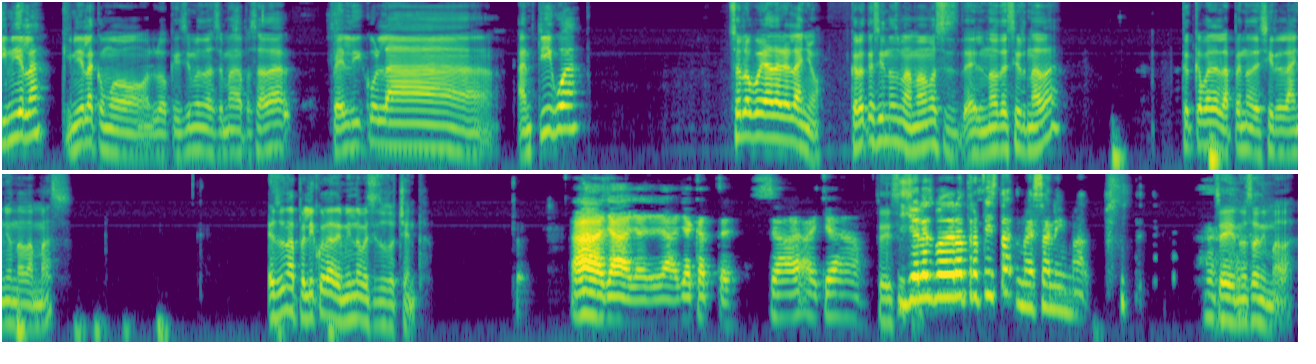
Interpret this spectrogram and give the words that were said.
quiniela, quiniela como lo que hicimos la semana pasada. Película antigua. Solo voy a dar el año. Creo que sí nos mamamos el no decir nada. Creo que vale la pena decir el año nada más. Es una película de 1980. Ah, ya, ya, ya, ya, ya capté. Ya, ya. Sí, sí, Y sí. yo les voy a dar otra pista, no es animado. Sí, no es animada.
